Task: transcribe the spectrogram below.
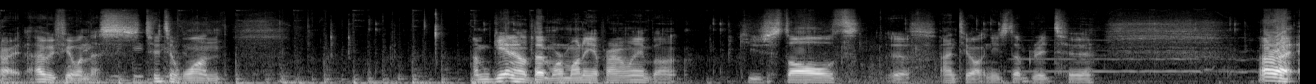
Alright, how are we feeling this? 2 to 1. I'm gaining a bit more money apparently, but Q stalled. Ugh, Antioch needs to upgrade too. Alright.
